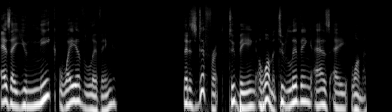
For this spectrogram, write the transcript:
as a unique way of living that is different to being a woman, to living as a woman.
